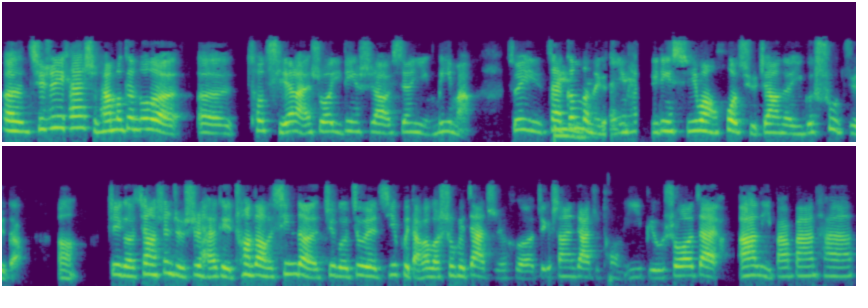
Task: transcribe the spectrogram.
呃，其实一开始他们更多的，呃，从企业来说，一定是要先盈利嘛，所以在根本的原因，他一定希望获取这样的一个数据的，嗯。这个像甚至是还给创造了新的这个就业机会，达到了社会价值和这个商业价值统一。比如说，在阿里巴巴，它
